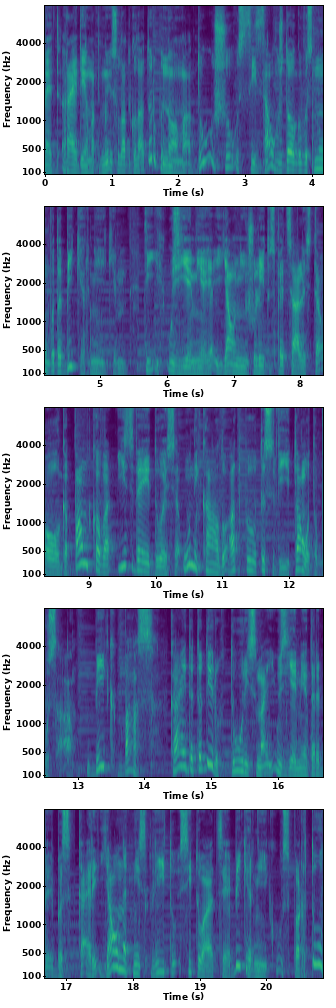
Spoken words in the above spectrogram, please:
Bet raidījuma pie mūsu Latgulā turpinājumā dūšu uz Augstdaugavas novada bikernīkiem. Tī uzņēmēja jauniešu lītu speciāliste Olga Pankova izveidoja unikālu atpūtas vietu autobusā – Big Bus. Kāda tad ir turisma uzņēmējdarbības, kā arī jaunatnes lītu situācija bikernīkos par to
